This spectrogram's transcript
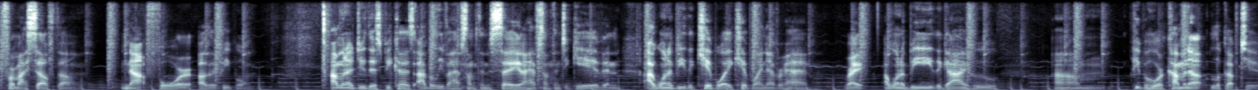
for myself, though not for other people. I'm gonna do this because I believe I have something to say and I have something to give, and I want to be the Kibwe Kibwe never had, right? I want to be the guy who um, people who are coming up look up to,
